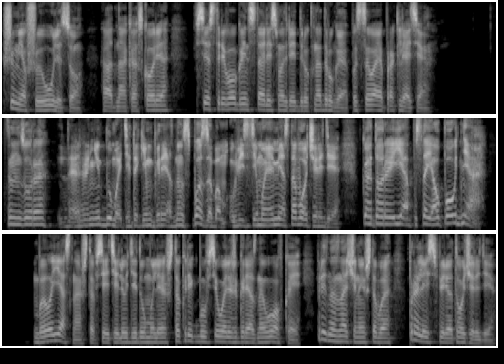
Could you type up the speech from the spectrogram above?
шумевшую улицу, Однако вскоре все с тревогой стали смотреть друг на друга, посылая проклятия. Цензура. Даже не думайте таким грязным способом увести мое место в очереди, в которой я стоял полдня. Было ясно, что все эти люди думали, что крик был всего лишь грязной уловкой, предназначенной, чтобы пролезть вперед очереди.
